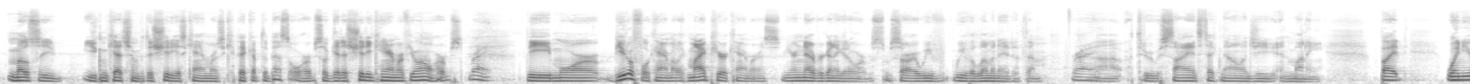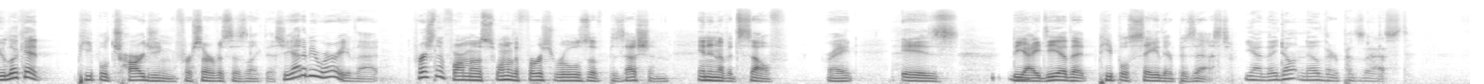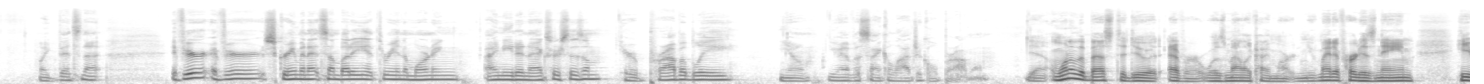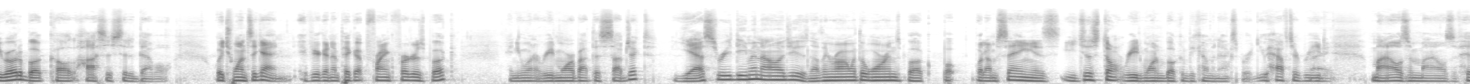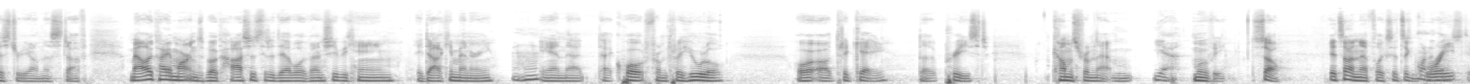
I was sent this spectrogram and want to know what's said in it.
Mostly, you can catch them with the shittiest cameras. Pick up the best orbs. So get a shitty camera if you want orbs. Right. The more beautiful camera, like my pure cameras, you're never going to get orbs. I'm sorry, we've we've eliminated them Right. uh, through science, technology, and money. But when you look at people charging for services like this, you got to be wary of that. First and foremost, one of the first rules of possession, in and of itself, right, is the idea that people say they're possessed. Yeah, they don't know they're possessed. Like that's not. If you're if you're screaming at somebody at three in the morning, I need an exorcism. You're probably, you know, you have a psychological problem. Yeah, one of the best to do it ever was Malachi Martin. You might have heard his name. He wrote a book called Hostage to the Devil, which, once again, if you're going to pick up Frankfurter's book and you want to read more about this subject, yes, read Demonology. There's nothing wrong with the Warrens book. But what I'm saying is, you just don't read one book and become an expert. You have to read Right. miles and miles of history on this stuff. Malachi Martin's book, Hostage to the Devil, eventually became a documentary. And that, that quote from Trujillo, or uh, Trique, the priest, comes from that m- Yeah. movie. So it's on Netflix. It's a of great,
